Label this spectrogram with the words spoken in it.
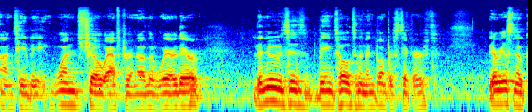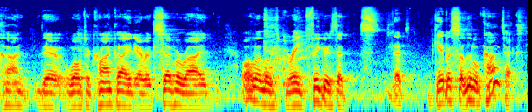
on TV, one show after another, where they're, the news is being told to them in bumper stickers. There is no con, there, Walter Cronkite, Eric Sevareid, all of those great figures that, that gave us a little context.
